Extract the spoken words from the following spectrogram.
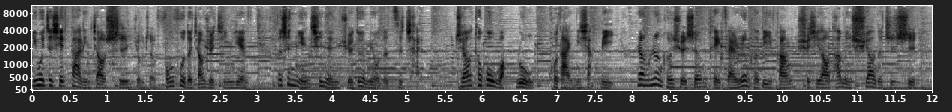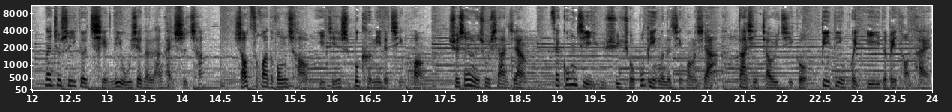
因为这些大龄教师有着丰富的教学经验，那是年轻人绝对没有的资产。只要透过网络扩大影响力。让任何学生可以在任何地方学习到他们需要的知识，那就是一个潜力无限的蓝海市场。少子化的风潮已经是不可逆的情况，学生人数下降，在供给与需求不平衡的情况下，大型教育机构必定会一一的被淘汰。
